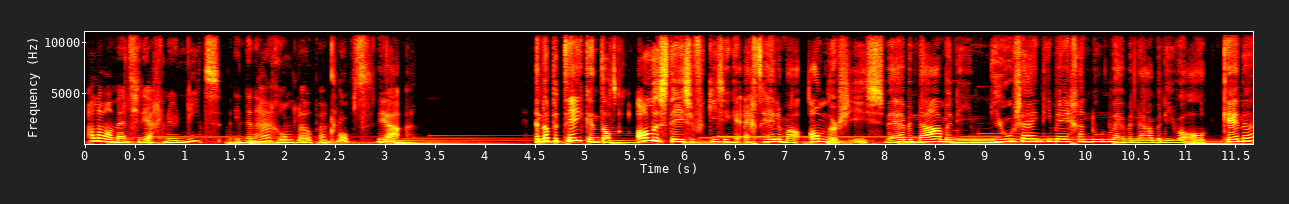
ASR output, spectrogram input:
Allemaal mensen die eigenlijk nu niet in Den Haag rondlopen. Klopt, ja. En dat betekent dat alles deze verkiezingen echt helemaal anders is. We hebben namen die nieuw zijn die mee gaan doen. We hebben namen die we al kennen.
